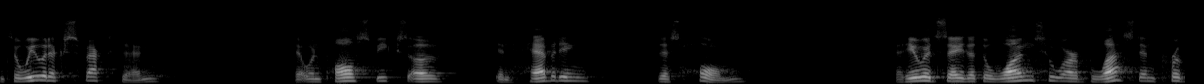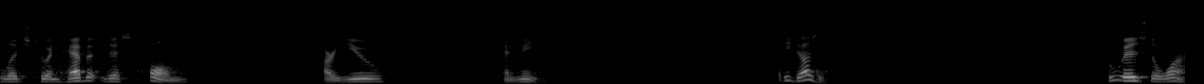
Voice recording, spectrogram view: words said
And so we would expect then that when Paul speaks of inhabiting this home, that he would say that the ones who are blessed and privileged to inhabit this home are you and me. But he doesn't. Who is the one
